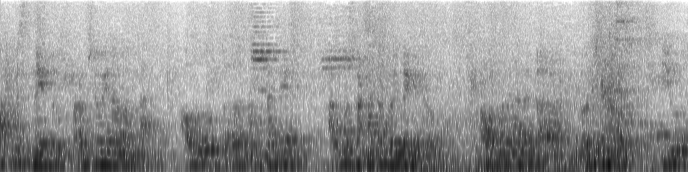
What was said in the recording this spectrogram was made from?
ಆತ್ಮ ಸ್ನೇಹಿತರು ಪರಮಶಿವಯ್ಯನವರು ಅಂತ ಅವರು ನಮ್ಮ ತಂದೆ ಆಲ್ಮೋಸ್ಟ್ ಅಣ್ಣ ತಮ್ಮರಿದ್ದಾಗಿದ್ದರು ಅವ್ರ ಮಗನಾದ ಅವರು ಇವರು,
